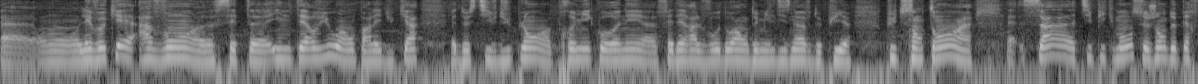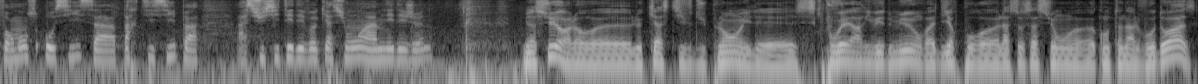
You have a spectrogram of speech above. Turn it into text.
on l'évoquait avant cette interview. Hein, on parlait du cas de Steve Duplan, premier couronné fédéral vaudois en 2019 depuis plus de 100 ans. Ça, typiquement, ce genre de performance aussi, ça participe à à susciter des vocations, à amener des jeunes Bien sûr, alors euh, le cas Steve Duplan, il est ce qui pouvait arriver de mieux, on va dire, pour euh, l'association euh, cantonale vaudoise.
